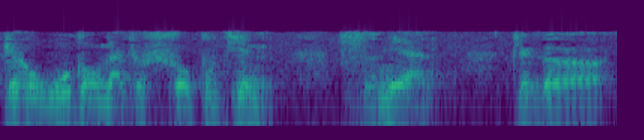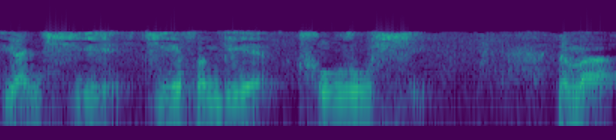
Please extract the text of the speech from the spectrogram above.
这个五种呢，就是说不尽思念这个缘起结分别出入喜。那么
